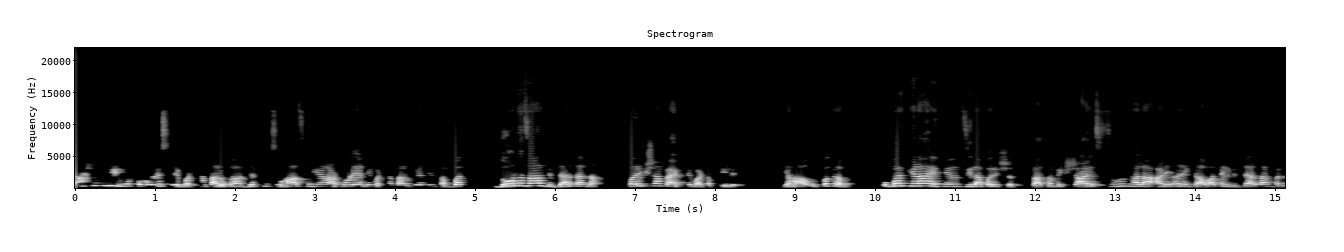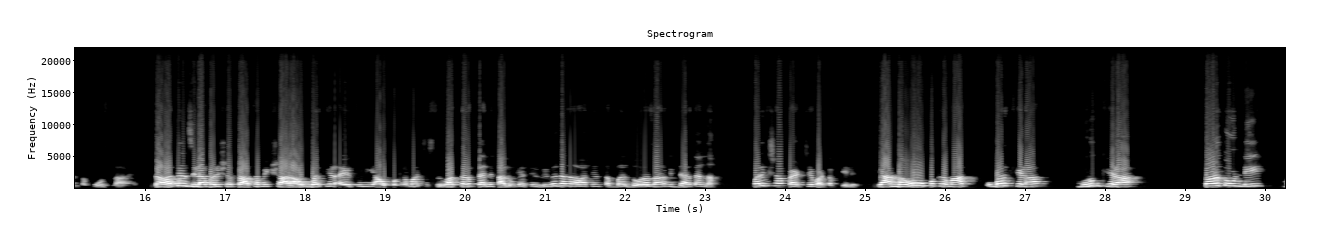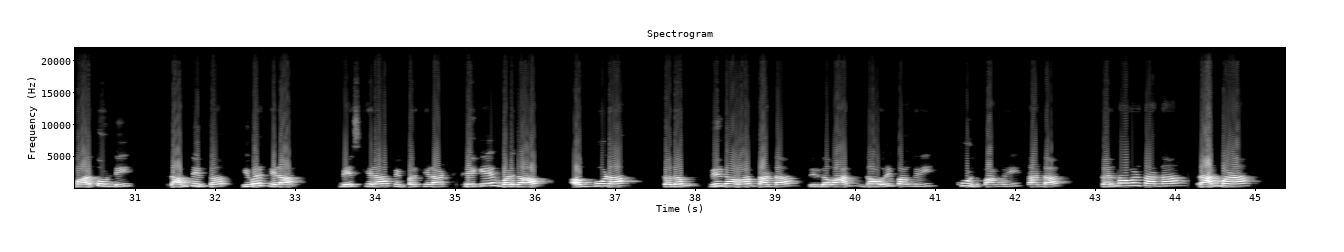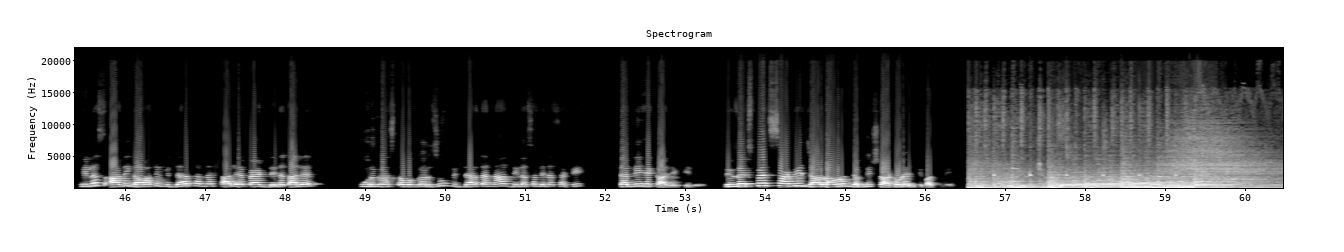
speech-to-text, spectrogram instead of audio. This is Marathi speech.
राष्ट्रवादी युवक काँग्रेसचे मठा तालुका अध्यक्ष सुहास भैया राठोड यांनी मठा तालुक्यातील तब्बल दोन हजार विद्यार्थ्यांना परीक्षा पॅडचे वाटप केले. या उपक्रम उमरखेडा येथील जिल्हा परिषद प्राथमिक शाळेत सुरू झाला आणि अनेक गावातील विद्यार्थ्यांपर्यंत पोहोचला आहे. गावातील जिल्हा परिषद प्राथमिक शाळा उंबरखेड येथून या उपक्रमाची सुरुवात करत त्यांनी तालुक्यातील विविध गावातील तब्बल दोन हजार विद्यार्थ्यांना परीक्षा पॅडचे वाटप केले. या नव उपक्रमात उमरखेडा मुरुमखेडा तळतोंडी माळतोंडी रामतीर्थ हिवरखेडा मेसखेडा पिंपरखेडा ठेगे वडगाव अंबोडा कदम विरगावान तांडा विरगावान गावरी पांगरी खुर्द पांगरी तांडा कर्णावळ तांडा रानमळा हिलस आदी गावातील विद्यार्थ्यांना शालेय पॅट देण्यात आले पूरग्रस्त व गरजू विद्यार्थ्यांना दिलासा देण्यासाठी त्यांनी हे कार्य केले. न्यूज एक्सप्रेस साठी जालनावरून जगदीश राठोड यांची बातमी.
